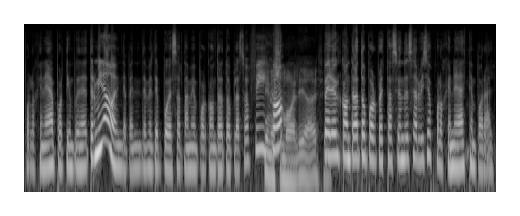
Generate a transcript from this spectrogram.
por lo general por tiempo indeterminado, independientemente puede ser también por contrato de plazo fijo, modalidad. sí. pero el contrato por prestación de servicios por lo general es temporal,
